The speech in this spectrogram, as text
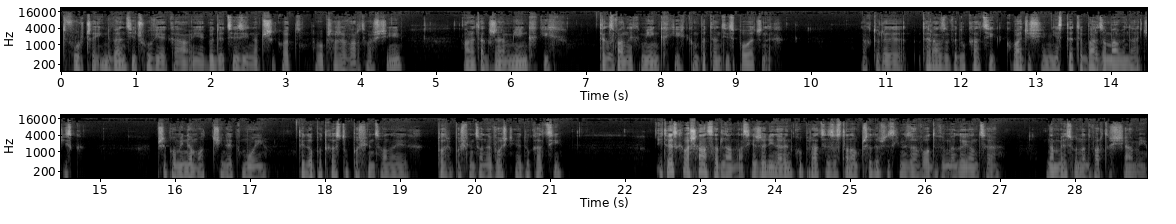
twórczej inwencji człowieka i jego decyzji, na przykład w obszarze wartości, ale także miękkich, tak zwanych miękkich kompetencji społecznych na który teraz w edukacji kładzie się niestety bardzo mały nacisk. Przypominam odcinek mój tego podcastu poświęcony, poświęcony właśnie edukacji. I to jest chyba szansa dla nas, jeżeli na rynku pracy zostaną przede wszystkim zawody wymagające namysłu nad wartościami,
